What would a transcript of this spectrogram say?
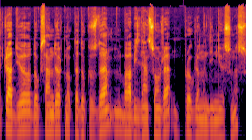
Açık Radyo 94.9'da Babil'den sonra programını dinliyorsunuz.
